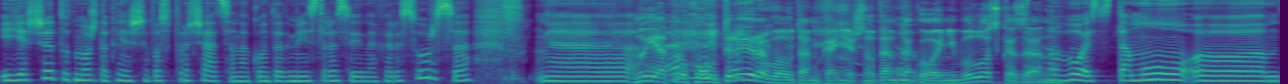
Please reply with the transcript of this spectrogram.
і яшчэ тут можна конечно паспрачацца наконт адміністрацыйнага ресурса Ну я троху утрыраваў там конечно там такого не было сказано. Вось таму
